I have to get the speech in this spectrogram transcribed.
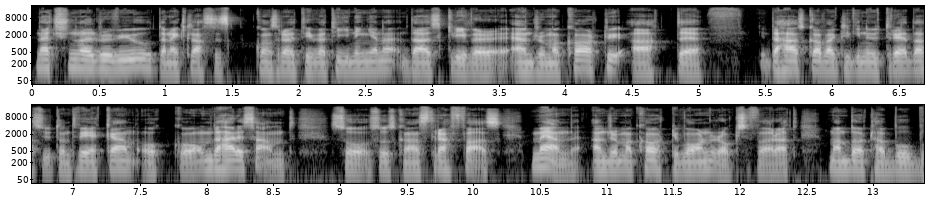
National Review, den här klassiskt konservativa tidningen, där skriver Andrew McCarthy att eh, det här ska verkligen utredas utan tvekan och om det här är sant så, så ska han straffas. Men Andrew McCarthy varnar också för att man bör ta Bob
